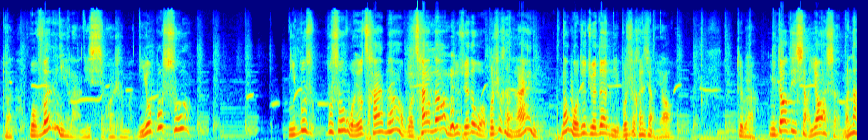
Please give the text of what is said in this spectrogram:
对吧？我问你了，你喜欢什么？你又不说，你不不说，我又猜不到，我猜不到，你就觉得我不是很爱你，那我就觉得你不是很想要，对吧？你到底想要什么呢？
